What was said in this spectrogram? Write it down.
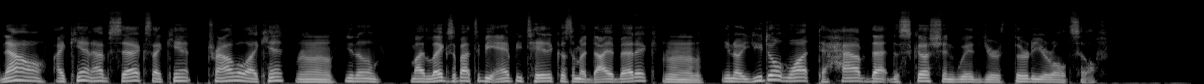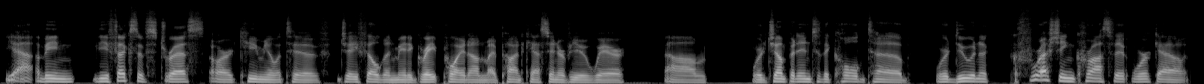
now I can't have sex, I can't travel, I can't, Mm, you know, my leg's about to be amputated because I'm a diabetic. mm. You know, you don't want to have that discussion with your 30 year old self. Yeah. I mean, the effects of stress are cumulative. Jay Feldman made a great point on my podcast interview where um, we're jumping into the cold tub, we're doing a crushing CrossFit workout.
